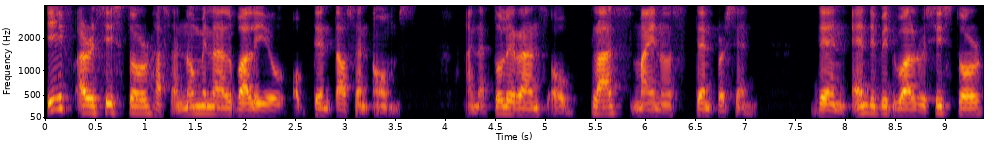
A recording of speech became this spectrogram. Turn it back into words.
If a resistor has a nominal value of 10,000 ohms and a tolerance of plus minus 10%, then individual resistor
